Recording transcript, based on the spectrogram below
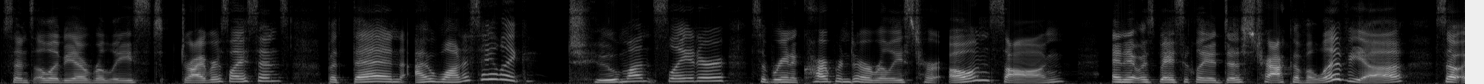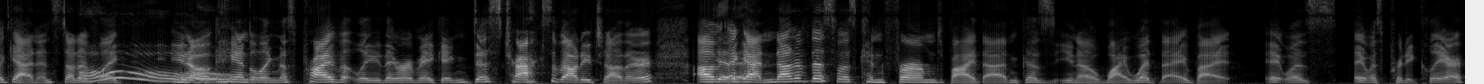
since Olivia released driver's license. But then I want to say like two months later, Sabrina Carpenter released her own song. And it was basically a diss track of Olivia. So again, instead of like, you know, Oh. handling this privately, they were making diss tracks about each other. Um, again, none of this was confirmed by them because, you know, why would they? But it was it was pretty clear.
